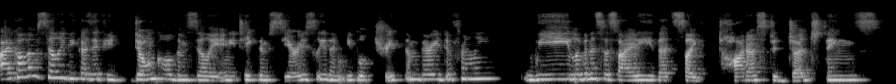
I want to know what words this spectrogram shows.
I call them silly because if you don't call them silly and you take them seriously, then people treat them very differently. We live in a society that's like taught us to judge things.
